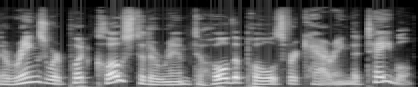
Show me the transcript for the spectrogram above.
The rings were put close to the rim to hold the poles for carrying the table.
